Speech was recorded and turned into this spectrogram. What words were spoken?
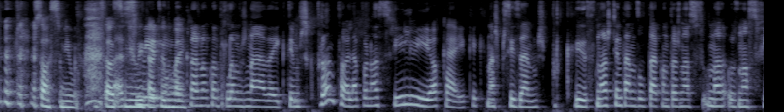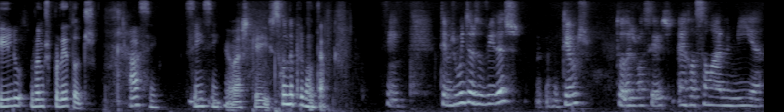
Só assumiu, só assumiu Assumir, e está tudo bem. Que nós não controlamos nada e que temos que, pronto, olhar para o nosso filho e, ok, o que é que nós precisamos? Porque se nós tentarmos lutar contra os nossos, o nosso filho, vamos perder todos. Ah, sim. Sim, sim. Eu acho que é isto. Segunda pergunta. Sim. Temos muitas dúvidas, temos, todas vocês, em relação à anemia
